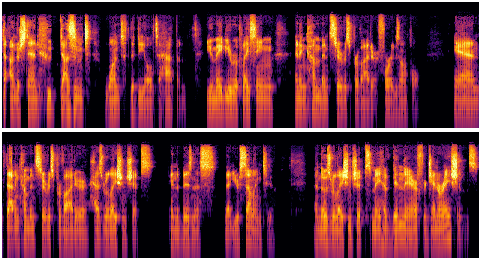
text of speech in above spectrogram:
to understand who doesn't want the deal to happen. You may be replacing an incumbent service provider, for example, and that incumbent service provider has relationships in the business that you're selling to. And those relationships may have been there for generations.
